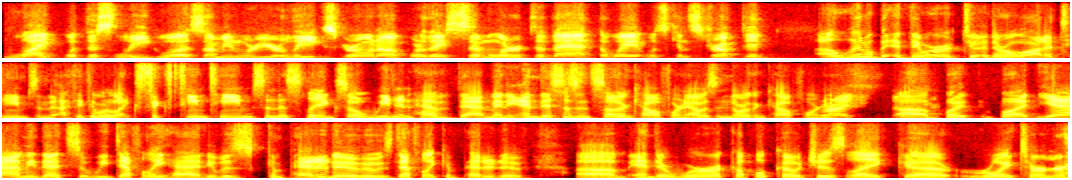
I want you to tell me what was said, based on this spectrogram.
like what this league was? I mean, were your leagues growing up were they similar to that the way it was constructed? A little bit. There were two, there were a lot of teams, and I think there were like 16 teams in this league. So we didn't have that many. And this is in Southern California. I was in Northern California. Right. Uh, but but yeah, I mean that's we definitely had. It was competitive. It was definitely competitive. Um, and there were a couple coaches like uh, Roy Turner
